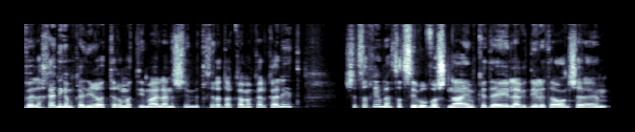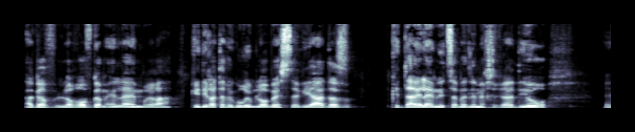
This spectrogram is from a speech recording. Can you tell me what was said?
ולכן היא גם כנראה יותר מתאימה לאנשים בתחילת דרכם הכלכלית שצריכים לעשות סיבוב או שניים כדי להגדיל את ההון שלהם. אגב לרוב גם אין להם ברירה כי דירת המגורים לא בהישג יד אז כדאי להם להיצמד למחירי הדיור. אה,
